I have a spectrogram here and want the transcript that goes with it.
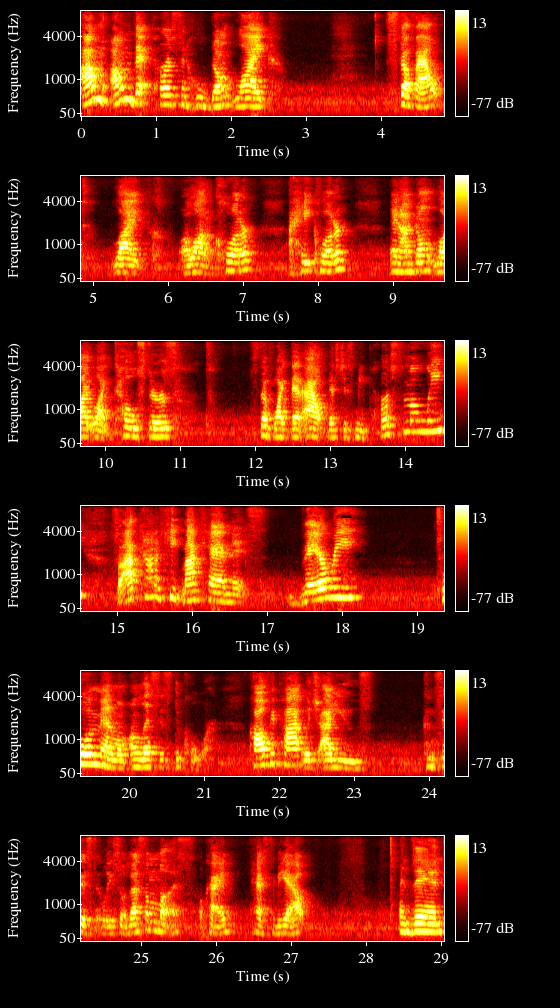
I'm I'm that person who don't like stuff out, like a lot of clutter. I hate clutter. And I don't like like toasters, stuff like that out. That's just me personally. So I kind of keep my cabinets very to a minimum unless it's decor. Coffee pot, which I use consistently. So that's a must, okay? Has to be out. And then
